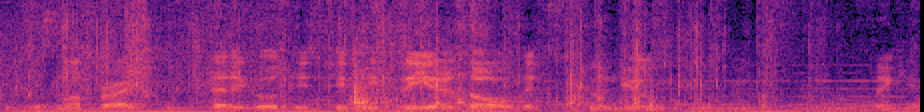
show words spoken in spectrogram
This is not right. Very good. He's 53 years old. It's too new. Thank you.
